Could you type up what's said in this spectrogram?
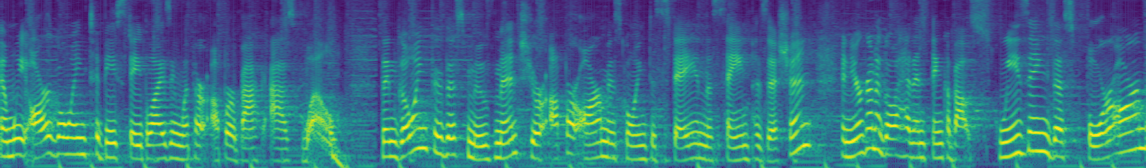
and we are going to be stabilizing with our upper back as well. Then going through this movement, your upper arm is going to stay in the same position and you're gonna go ahead and think about squeezing this forearm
